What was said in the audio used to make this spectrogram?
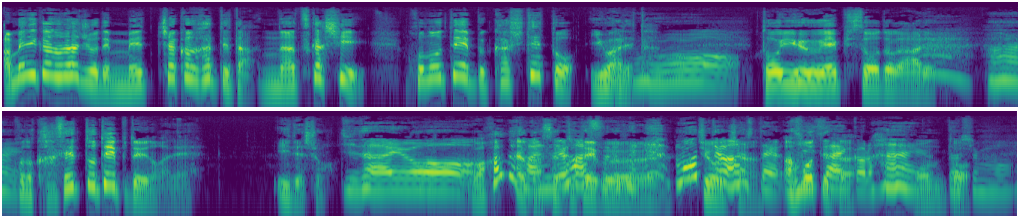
アメリカのラジオでめっちゃかかってた、懐かしい、このテープ貸してと言われた、というエピソードがある。はい。このカセットテープというのがね、いいでしょう。時代を。わかんないカセットテープ。持ってましたよ。あ、持ってた？頃。はい。私も。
